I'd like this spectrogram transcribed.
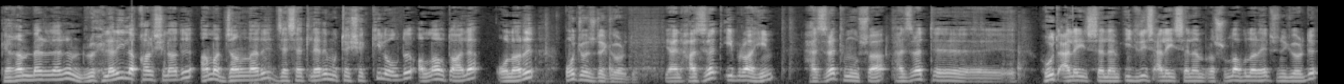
peygamberlerin ruhlarıyla karşıladı ama canları, cesetleri müteşekkil oldu. Allahu Teala onları o gözde gördü. Yani Hazret İbrahim, Hazret Musa, Hazret e, Hud aleyhisselam, İdris aleyhisselam, Resulullah bunları hepsini gördü.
